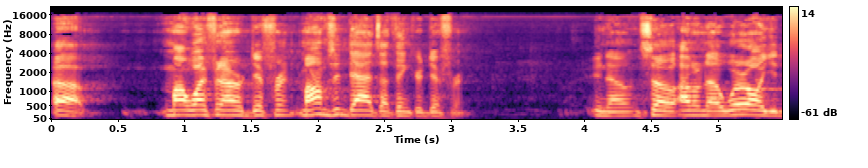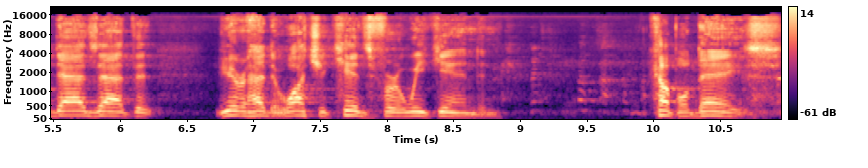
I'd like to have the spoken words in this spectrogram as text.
Uh, my wife and I are different. Moms and dads, I think, are different. You know, so I don't know where all your dads at that you ever had to watch your kids for a weekend and a couple days.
